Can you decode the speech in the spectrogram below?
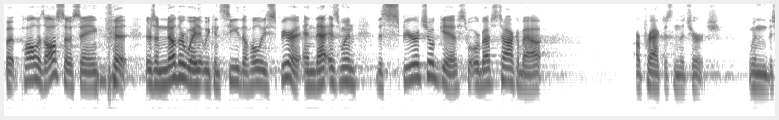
but Paul is also saying that there's another way that we can see the Holy Spirit, and that is when the spiritual gifts, what we're about to talk about, are practiced in the church when, the,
